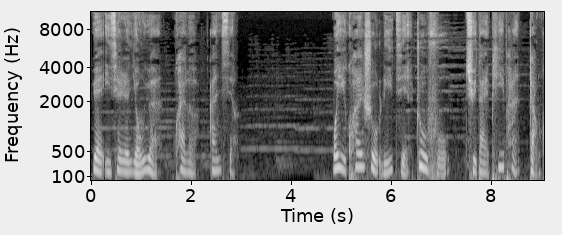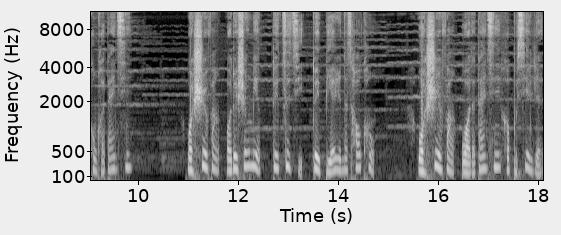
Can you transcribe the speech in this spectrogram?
愿一切人永远快乐安详。我以宽恕、理解、祝福取代批判、掌控和担心。我释放我对生命、对自己、对别人的操控。我释放我的担心和不信任。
